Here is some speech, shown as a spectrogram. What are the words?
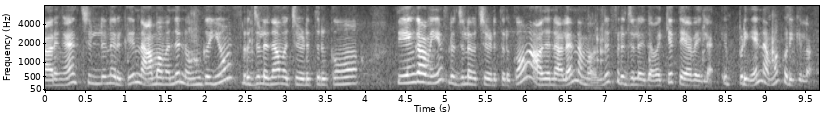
பாருங்கள் சில்லுன்னு இருக்குது நாம் வந்து நொங்கையும் ஃப்ரிட்ஜில் தான் வச்சு எடுத்திருக்கோம். தேங்காவையும் ஃப்ரிட்ஜில் வச்சு எடுத்திருக்கோம். அதனால் நம்ம வந்து ஃப்ரிட்ஜில் இதை வைக்க தேவையில்லை. இப்படியே நம்ம குடிக்கலாம்.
